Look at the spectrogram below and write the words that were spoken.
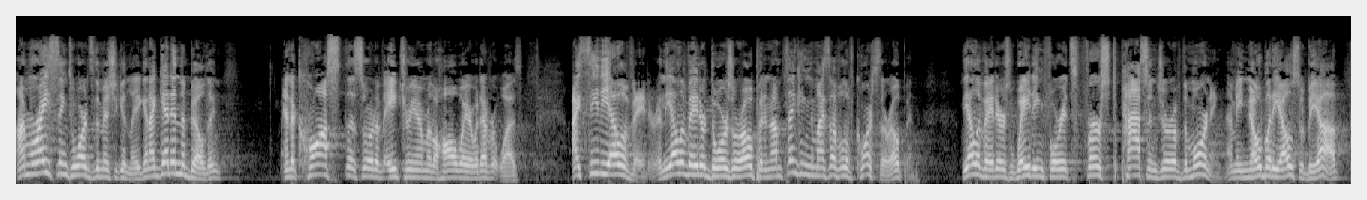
I'm racing towards the Michigan League and I get in the building and across the sort of atrium or the hallway or whatever it was, I see the elevator and the elevator doors are open and I'm thinking to myself, well, of course they're open. The elevator is waiting for its first passenger of the morning. I mean, nobody else would be up.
